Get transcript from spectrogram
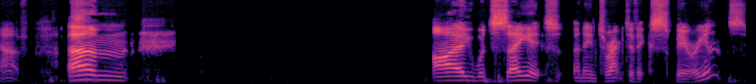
have. Um, I would say it's an interactive experience.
